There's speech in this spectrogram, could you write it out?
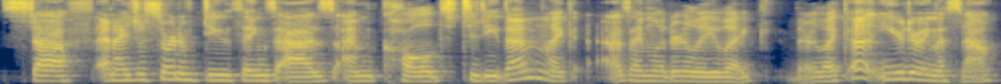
stuff and I just sort of do things as I'm called to do them. Like as I'm literally like, they're like, oh, you're doing this now.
